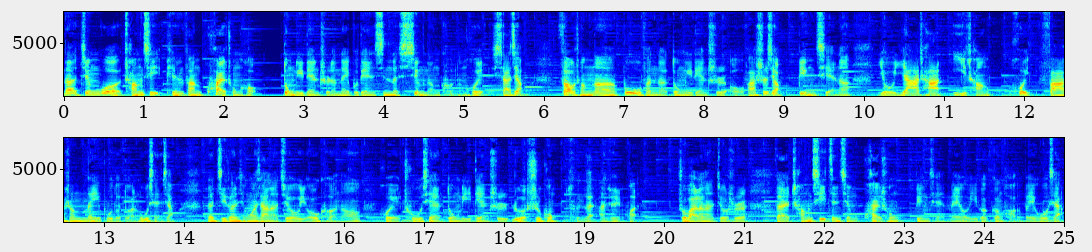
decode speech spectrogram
那经过长期频繁快充后，动力电池的内部电芯的性能可能会下降，造成呢部分的动力电池偶发失效，并且呢有压差异常，会发生内部的短路现象。那极端情况下呢，就有可能会出现动力电池热失控，存在安全隐患。说白了呢，就是在长期进行快充，并且没有一个更好的维护下。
